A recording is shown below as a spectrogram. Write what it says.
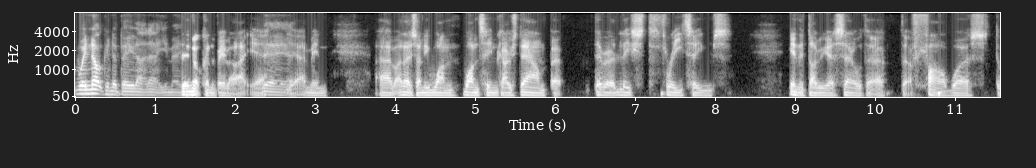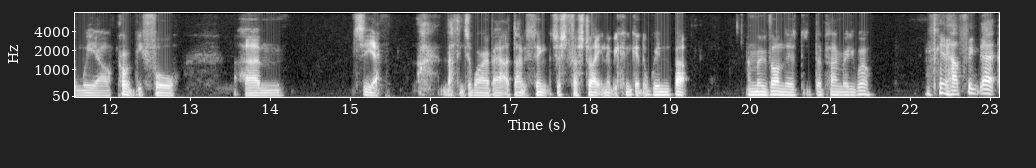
we're not going to be like that. You mean? they're not going to be like that. Yeah, Yeah, yeah. yeah. I mean, um, I know it's only one one team goes down, but there are at least three teams in the WSL that are that are far worse than we are. Probably four. Um, so yeah, nothing to worry about. I don't think. Just frustrating that we couldn't get the win, but and move on. They're they're playing really well. Yeah, I think that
